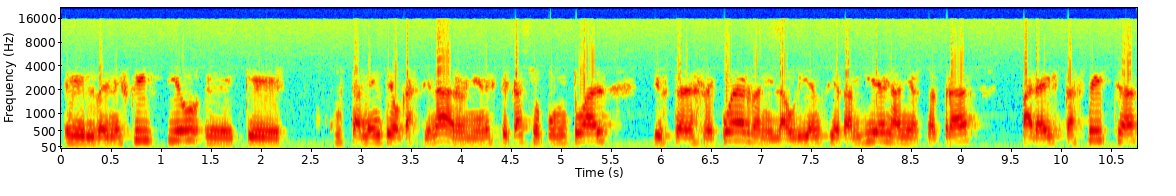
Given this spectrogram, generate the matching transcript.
el beneficio eh, que justamente ocasionaron. Y en este caso puntual, si ustedes recuerdan, y la audiencia también, años atrás, para esta fecha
